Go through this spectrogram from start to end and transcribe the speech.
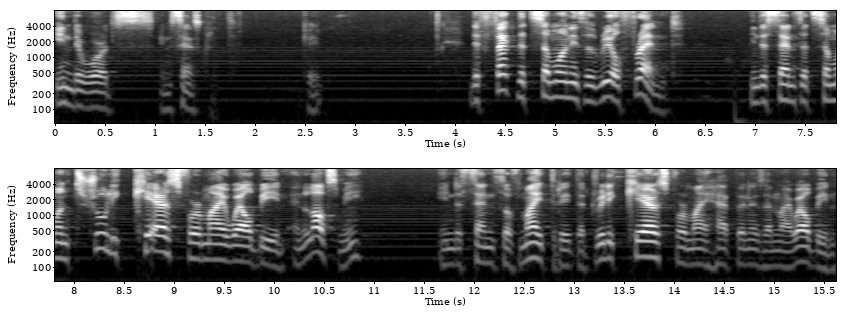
in the words in Sanskrit. Okay? The fact that someone is a real friend, in the sense that someone truly cares for my well being and loves me, in the sense of Maitri, that really cares for my happiness and my well being,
